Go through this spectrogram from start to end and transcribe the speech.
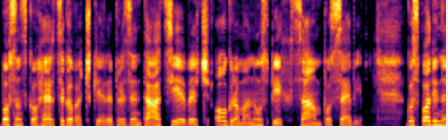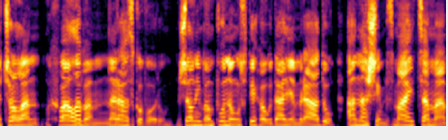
bosansko-hercegovačke reprezentacije već ogroman uspjeh sam po sebi. Gospodine Čolan, hvala vam na razgovoru. Želim vam puno uspjeha u daljem radu, a našim zmajicama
